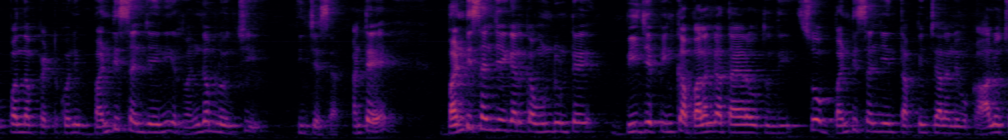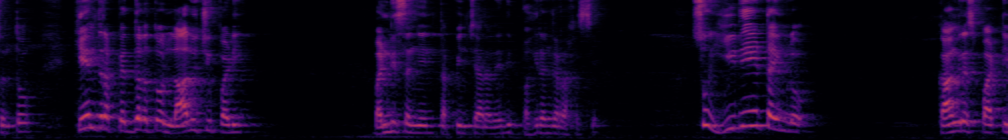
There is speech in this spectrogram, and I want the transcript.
ఒప్పందం పెట్టుకొని బండి సంజయ్ని రంగంలోంచి దించేశారు. అంటే బండి సంజయ్ కనుక ఉండుంటే బీజేపీ ఇంకా బలంగా తయారవుతుంది. సో బండి సంజయ్ని తప్పించాలనే ఒక ఆలోచనతో కేంద్ర పెద్దలతో లాలుచి పడి బండి సంజయ్ని తప్పించారనేది బహిరంగ రహస్యం. సో ఇదే టైంలో కాంగ్రెస్ పార్టీ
